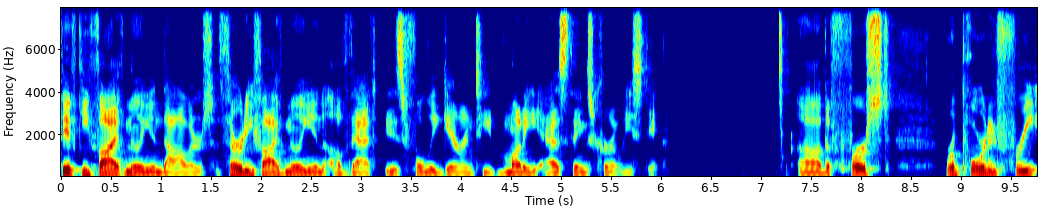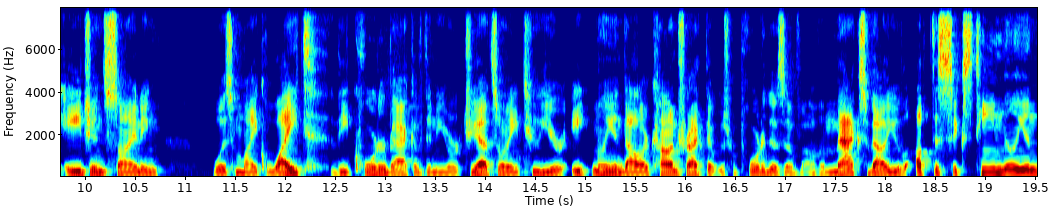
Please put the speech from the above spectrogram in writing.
$55 million. 35 million of that is fully guaranteed money as things currently stand. Uh, the first reported free agent signing was Mike White, the quarterback of the New York Jets, on a two year, $8 million contract that was reported as of, of a max value of up to $16 million.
